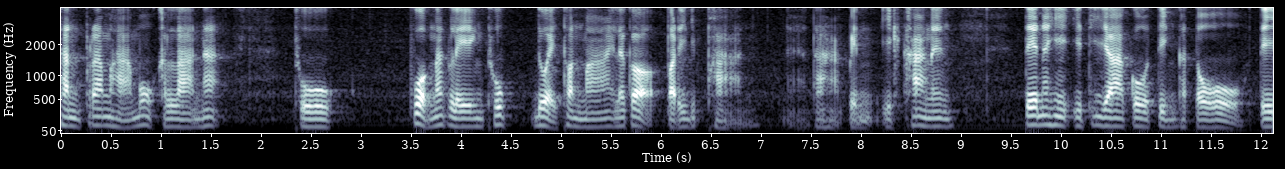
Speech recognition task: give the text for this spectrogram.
ท่านพระมหาโมคคลานะ ถูกพวกนักเลงทุบด้วยท่อนไม้แล้วก็ปรินิพานนะถ้าหากเป็นอีกข้างหนึ่งเตนะหิอิทิยาโกติงคโต ติ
